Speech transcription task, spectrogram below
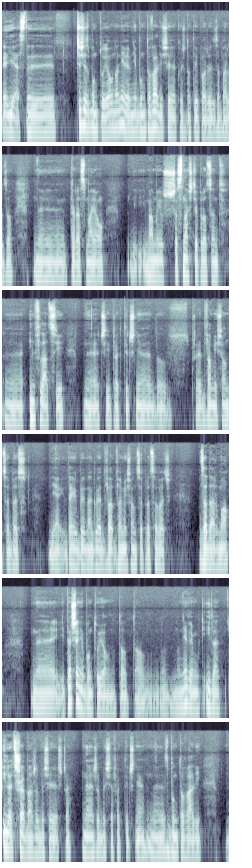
Jest. Y, Czy się zbuntują? No nie wiem, nie buntowali się jakoś do tej pory za bardzo. Y, Teraz mają, i mamy już 16% y, inflacji, y, czyli praktycznie do, prawie dwa miesiące bez, tak jakby nagle dwa, dwa miesiące pracować za darmo. Y, I też się nie buntują. No to, to no, no nie wiem, ile, ile trzeba, żeby się jeszcze, y, żeby się faktycznie y, zbuntowali. Y,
